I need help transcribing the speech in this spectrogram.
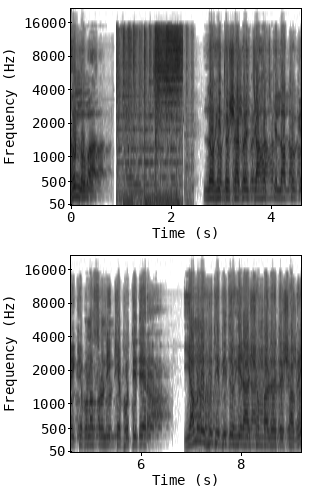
ধন্যবাদ। লোহিত সাগরের জাহাজকে লক্ষ্য করে ক্ষেপণাস্ত্র নিক্ষেপ ইয়ামানের হুতি বিদ্রোহীরা সোমবার সাগরে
